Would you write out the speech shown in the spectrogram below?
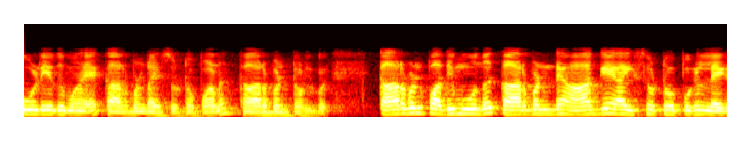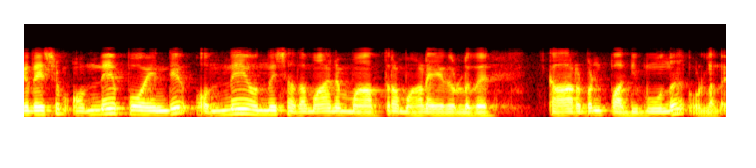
കൂടിയതുമായ കാർബണിന്റെ ഐസോട്ടോപ്പാണ് കാർബൺ ട്വൽവ് കാർബൺ പതിമൂന്ന് കാർബണിന്റെ ആകെ ഐസോട്ടോപ്പുകൾ ഏകദേശം ഒന്നേ പോയിന്റ് ഒന്നേ ഒന്ന് ശതമാനം മാത്രമാണ് ഏതുള്ളത്? കാർബൺ പതിമൂന്ന് ഉള്ളത്.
